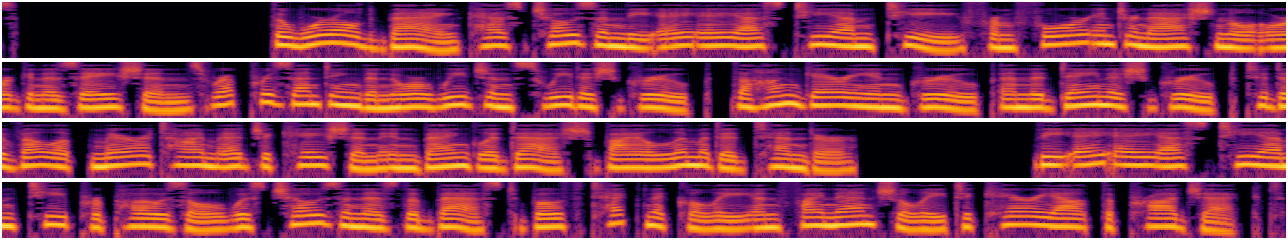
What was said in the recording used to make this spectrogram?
The World Bank has chosen the AASTMT from four international organizations representing the Norwegian-Swedish Group, the Hungarian Group and the Danish Group to develop maritime education in Bangladesh by a limited tender. The AASTMT proposal was chosen as the best both technically and financially to carry out the project.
